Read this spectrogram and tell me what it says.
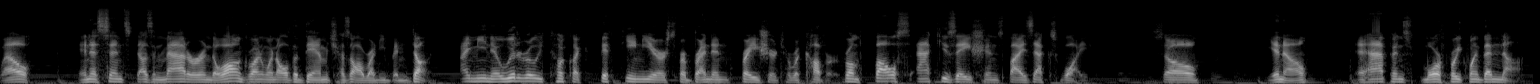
well, innocence doesn't matter in the long run when all the damage has already been done. I mean, it literally took like 15 years for Brendan Fraser to recover from false accusations by his ex wife. So, you know, it happens more frequent than not.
